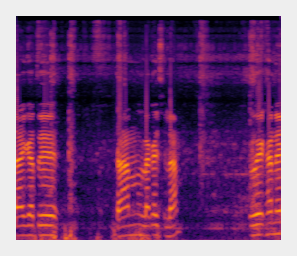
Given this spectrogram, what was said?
জায়গাতে ধান লাগাইছিলাম। তো এখানে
